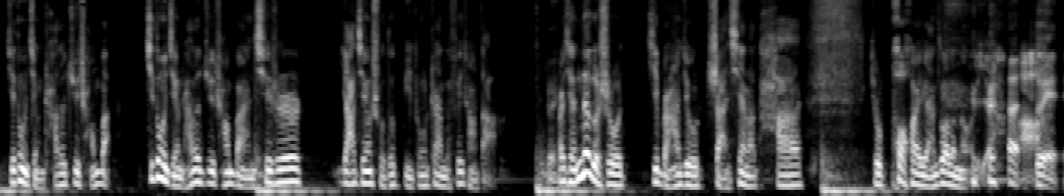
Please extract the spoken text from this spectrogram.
机动警察的剧场版。机动警察的剧场版其实押井守的比重占的非常大，对而且那个时候基本上就展现了他就是破坏原作的能力啊。对，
